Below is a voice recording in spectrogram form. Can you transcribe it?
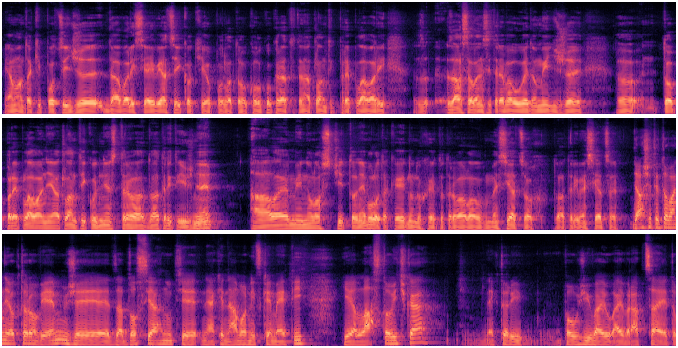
Ja mám taký pocit, že dávali si aj viacej kotiev podľa toho, koľkokrát ten Atlantik preplávali. Zase len si treba uvedomiť, že e, to preplávanie Atlantiku dnes trvá 2-3 týždne, ale v minulosti to nebolo také jednoduché, to trvalo v mesiacoch, 2-3 mesiace. Ďalšie tetovanie, o ktorom viem, že za dosiahnutie nejaké námorníckej mety, je lastovička. Niektorí používajú aj vrabca, je to,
